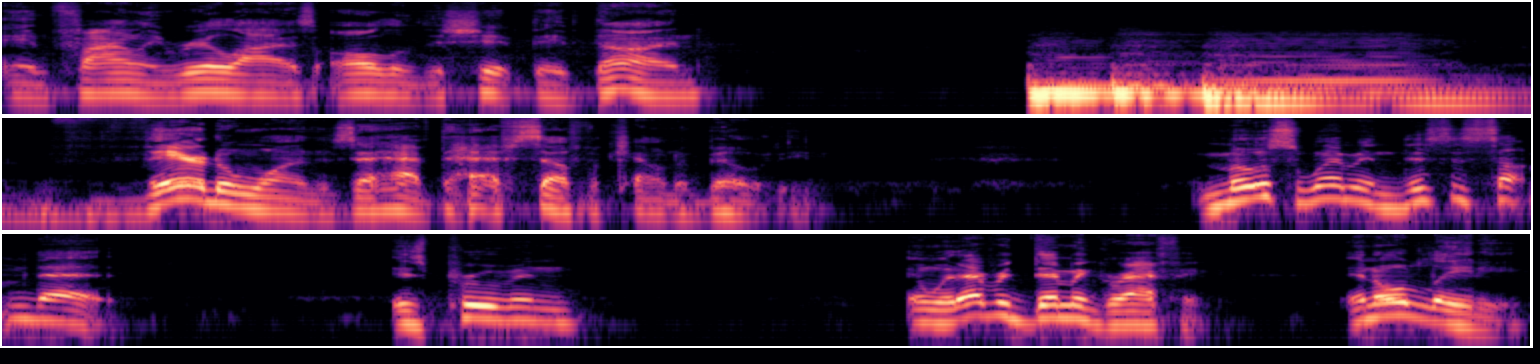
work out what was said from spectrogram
and finally realize all of the shit they've done, they're the ones that have to have self accountability. Most women, this is something that is proven in whatever demographic, an old lady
